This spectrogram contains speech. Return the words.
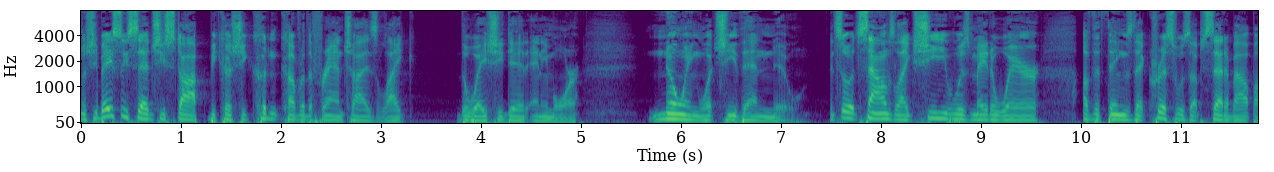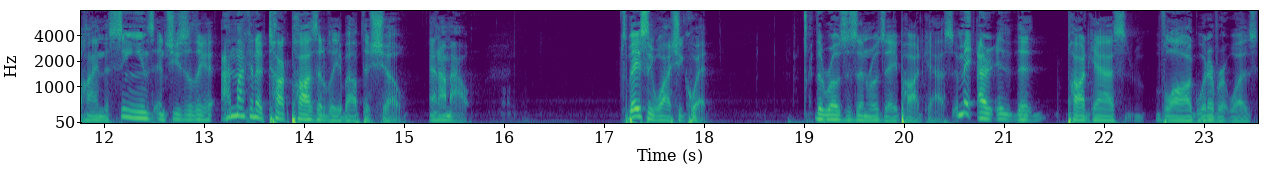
Well, she basically said she stopped because she couldn't cover the franchise like the way she did anymore, knowing what she then knew. And so it sounds like she was made aware of the things that Chris was upset about behind the scenes, and she's like, I'm not going to talk positively about this show, and I'm out. It's basically why she quit the Roses and Rose podcast, I mean, uh, the podcast, vlog, whatever it was.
